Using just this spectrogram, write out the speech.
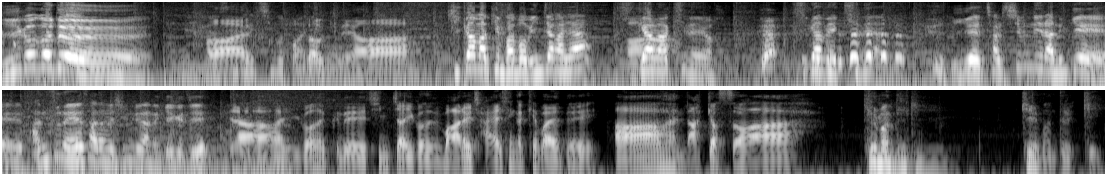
이거거든. 아, 친 것도 아니고. 웃기네 아 기가 막힌 방법 인정하냐? 기가 막히네요. 기가 막히네. 아주. 이게 참 심리라는 게 단순해 사람의 심리라는 게 그지? 야 이거는 근데 진짜 이거는 말을 잘 생각해봐야 돼 아 낚였어 아길 길 만들기. 만들기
